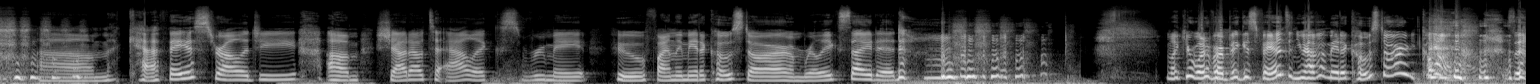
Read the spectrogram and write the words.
um, Cafe Astrology. Um, shout out to Alex, roommate, who finally made a Co-Star. I'm really excited. Like, you're one of our biggest fans and you haven't made a Co-Star? Come on so,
